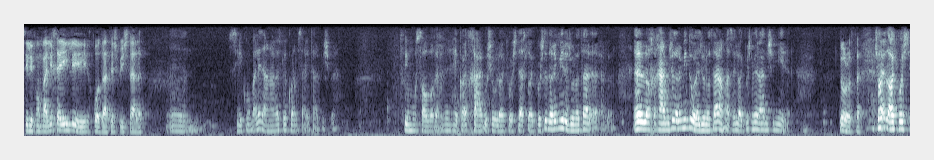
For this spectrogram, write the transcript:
سیلیکون ولی خیلی قدرتش بیشتره. سیلیکون ولی در نهایت فکر کنم سریعتر پیش بره. توی مسابقه این حکایت خرگوشه و لاک پشت دست لاک پشت داره میره جلوتر. خرگوشه داره میدوه جلوتر هم هست لاک پشت میره میشه میره. درسته. چون لاک پشت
